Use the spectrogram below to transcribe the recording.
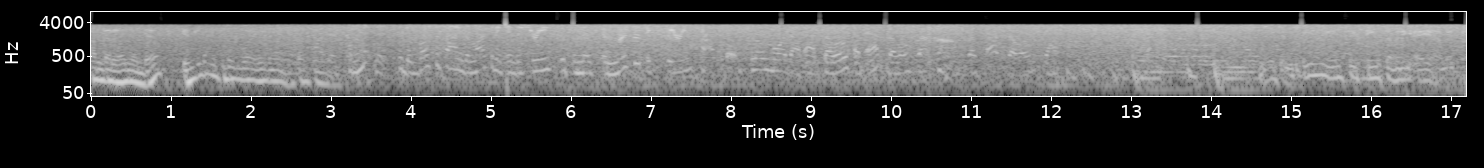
판대를 했는데요. 민주당 지도부의 의견은 어떻습니까? commitment to diversifying the marketing industry with the most immersive experience possible. Learn more about AdFellows at adfellows.com. That's adfellows.com. Listen, BIN 1670 AM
